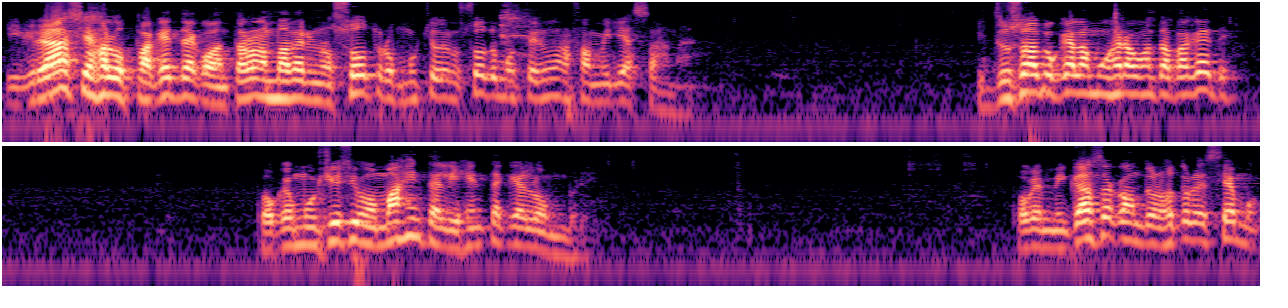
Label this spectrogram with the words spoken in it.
Y gracias a los paquetes que aguantaron las madres, nosotros, muchos de nosotros hemos tenido una familia sana. ¿Y tú sabes por qué la mujer aguanta paquetes? Porque es muchísimo más inteligente que el hombre. Porque en mi casa cuando nosotros decíamos,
